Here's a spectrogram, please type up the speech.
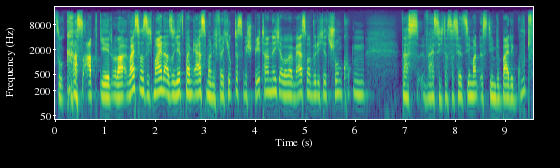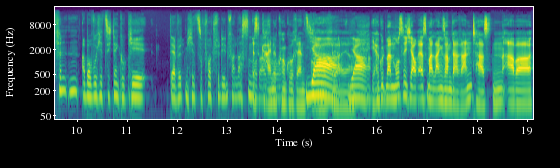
so krass abgeht oder weißt du, was ich meine? Also jetzt beim ersten Mal nicht, vielleicht juckt es mich später nicht, aber beim ersten Mal würde ich jetzt schon gucken, dass, weiß ich, dass das jetzt jemand ist, den wir beide gut finden, aber wo ich jetzt nicht denke, okay, der wird mich jetzt sofort für den verlassen. Ist keine so. Konkurrenz. Ja, ungefähr, ja. Ja, gut, man muss sich ja auch erstmal langsam daran tasten, aber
